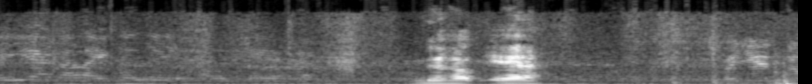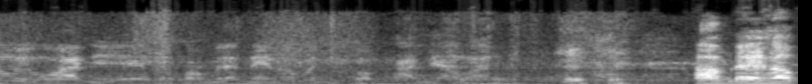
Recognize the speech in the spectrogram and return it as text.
ยแยกอะไรก็เลยเอาแยกกันเนี่ยครับแอร์ ไม่ยืนดูอยู่เมื่อวานนี้เจ้าของไม่ได้ไหนเนาะมันสอบผ่านเนี่ยว่ะถามได้ครับ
